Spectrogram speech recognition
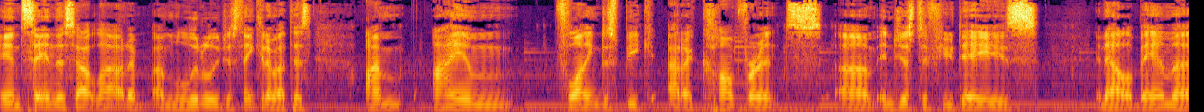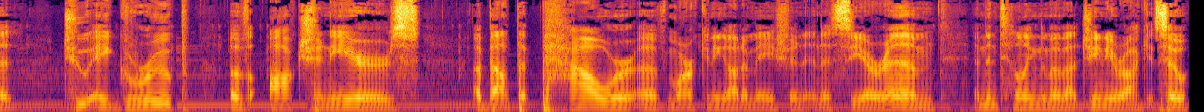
And saying this out loud, I'm literally just thinking about this. I'm I am flying to speak at a conference um, in just a few days in Alabama to a group of auctioneers about the power of marketing automation and a CRM and then telling them about Genie Rocket. So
